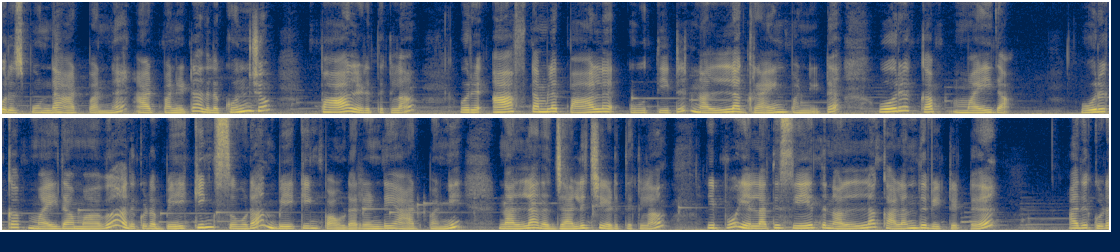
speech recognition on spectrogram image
ஒரு ஸ்பூன் தான் ஆட் பண்ணேன். ஆட் பண்ணிவிட்டு அதில் கொஞ்சம் பால் எடுத்துக்கலாம். ஒரு ஆஃப் டம்ளர் பாலை ஊற்றிட்டு நல்லா கிரைண்ட் பண்ணிவிட்டு ஒரு கப் மைதா. ஒரு கப் மைதா மாவு அது கூட பேக்கிங் சோடா பேக்கிங் பவுடர் ரெண்டையும் ஆட் பண்ணி நல்லா அதை ஜலிச்சு எடுத்துக்கலாம். இப்போது எல்லாத்தையும் சேர்த்து நல்லா கலந்து விட்டுட்டு அது கூட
